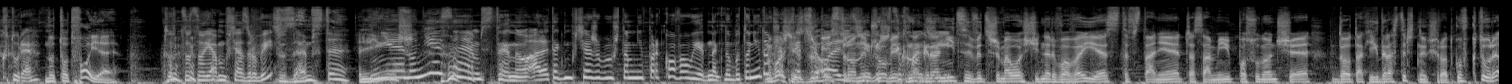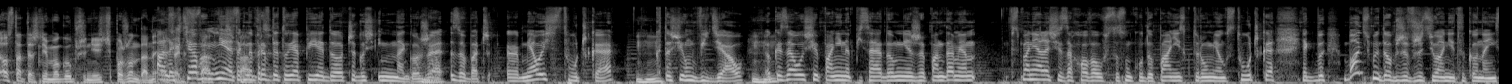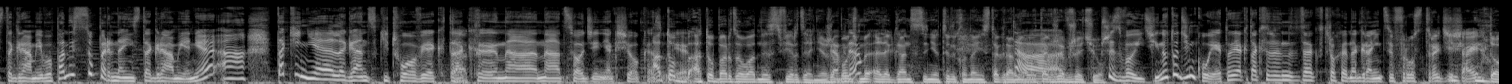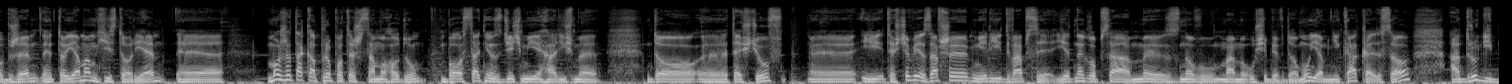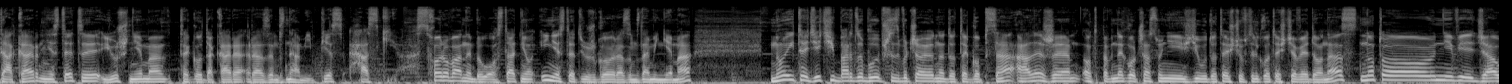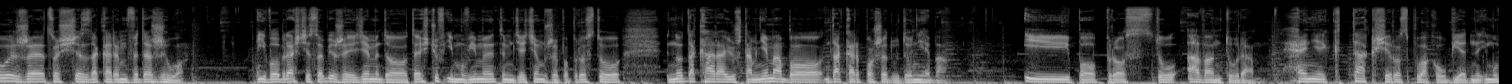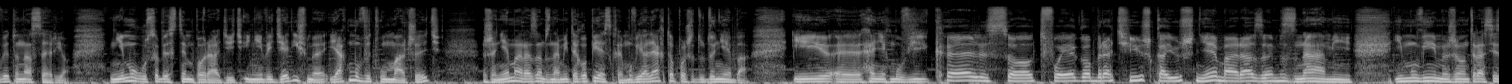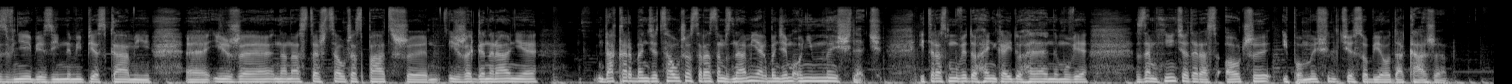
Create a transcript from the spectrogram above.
Które? No to twoje. To, to, to ja bym chciała zrobić? Zemstę? Lincz? Nie, no nie zemstę, no, ale tak bym chciała, żeby już tam nie parkował jednak, no bo to nie No dobrze właśnie, z drugiej strony człowiek na granicy wytrzymałości nerwowej jest w stanie czasami posunąć się do takich drastycznych środków, które ostatecznie mogą przynieść pożądany Ale efekt. chciałabym, fakt, nie, tak fakt. naprawdę to ja piję do czegoś innego, że No. zobacz, e, miałeś stłuczkę, Mhm. ktoś ją widział, okazało się, pani napisała do mnie, że pan Damian wspaniale się zachował w stosunku do pani, z którą miał stłuczkę. Jakby bądźmy dobrzy w życiu, a nie tylko na Instagramie, bo pan jest super na Instagramie, nie? A taki nieelegancki człowiek, tak, Tak. e, Na, na co dzień, jak się A okazuje. to, a to bardzo ładne stwierdzenie, że Prawda? bądźmy eleganccy nie tylko na Instagramie, ale Tak, także w życiu. Przyzwoici. No to dziękuję. To jak tak, tak trochę na granicy frustry dzisiaj. Dobrze, to ja mam historię. E, może tak a propos też samochodu, bo ostatnio z dziećmi jechaliśmy do e, teściów e, i teściowie zawsze mieli dwa psy. Jednego psa my znowu mamy u siebie w domu, Jamnika, Kelso, a drugi Dakar. Niestety już nie ma tego Dakara razem z nami. Pies Husky. Schorowany był ostatnio i niestety już go razem z nami nie ma. No i te dzieci bardzo były przyzwyczajone do tego psa, ale że od pewnego czasu nie jeździły do teściów, tylko teściowie do nas, no to nie wiedziały, że coś się z Dakarem wydarzyło. I wyobraźcie sobie, że jedziemy do teściów i mówimy tym dzieciom, że po prostu no Dakara już tam nie ma, bo Dakar poszedł do nieba. I po prostu awantura. Heniek tak się rozpłakał biedny i mówię to na serio. Nie mógł sobie z tym poradzić i nie wiedzieliśmy, jak mu wytłumaczyć, że nie ma razem z nami tego pieska. Mówi, ale jak to poszedł do nieba? I e, Heniek mówi, Kelso, twojego braciszka już nie ma razem z nami. I mówimy, że on teraz jest w niebie z innymi pieskami e, i że na nas też cały czas patrzy i że generalnie Dakar będzie cały czas razem z nami, jak będziemy o nim myśleć. I teraz mówię do Henka i do Heleny, mówię, zamknijcie teraz oczy i pomyślcie sobie o Dakarze.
